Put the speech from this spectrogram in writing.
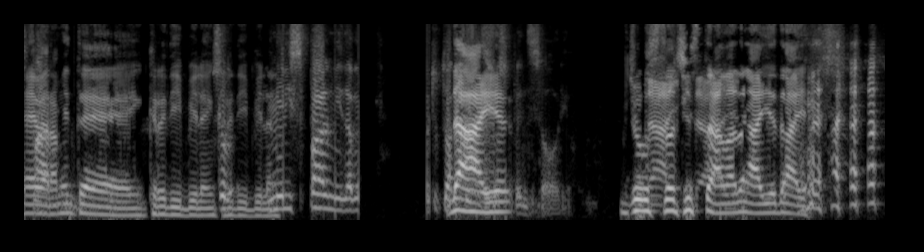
è veramente incredibile, incredibile. So, me li spalmi dappertutto dai, sospensorio. Giusto, dai, ci dai. stava, dai, dai.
